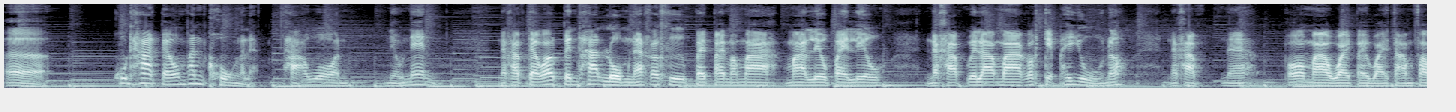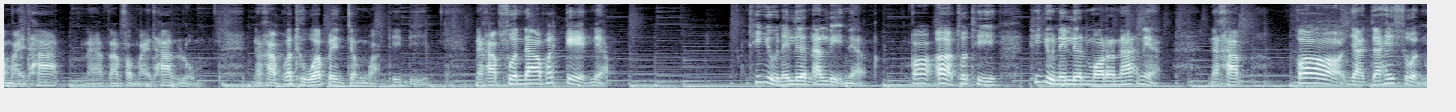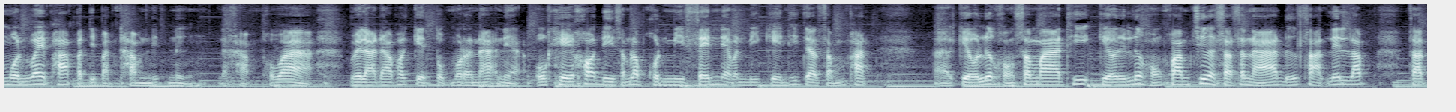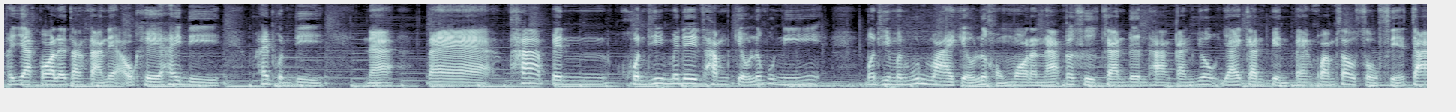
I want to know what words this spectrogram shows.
เอ่อ คู่ธาตุแปลว่ามั่นคงอะแหละถาวรเหนียวแน่นนะครับ แต่ว่าเป็นธาตุลมนะก็คือไปไปมามามาเร็วไปเร็วนะครับ เวลามาก็เก็บให้อยู่เนาะนะครับนะเพราะว่ามาไวไปไวตามความหมายธาตุนะตามความหมายธาตุลมนะครับก็ถือว่าเป็นจังหวะที่ดีนะครับ ส่วนดาวพระเกตเนี่ยที่อยู่ในเรือนอลิเนี่ยก็เออโทษทีที่อยู่ในเรือนมรณะเนี่ยนะครับ ก็อยากจะให้สวดมนต์ไหว้พระปฏิบัติธรรมนิดหนึ่ง นะครับ เพราะว่าเวลาดาวพระเกตตกมรณะเนี่ยโอเคข้อดีสำหรับคนมีเซนส์เนี่ยมันมีเกณฑ์ที่จะสัมผัสเกี่ยวเรื่องของสมาธิเกี่ยวในเรื่องของความเชื่อศาสนา หรือศาสตร์เล่นลับ ศาสตร์พยากรณ์อะไรต่างๆเนี่ยโอเคให้ดีให้ผลดีนะแต่ถ้าเป็นคนที่ไม่ได้ทำเกี่ยวเรื่องพวกนี้บางทีมันวุ่นวายเกี่ยวเรื่องของมรณะ ก็คือการเดินทางการโยกย้ายการเปลี่ยนแปลงความเศร้าโศกเสียใจ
